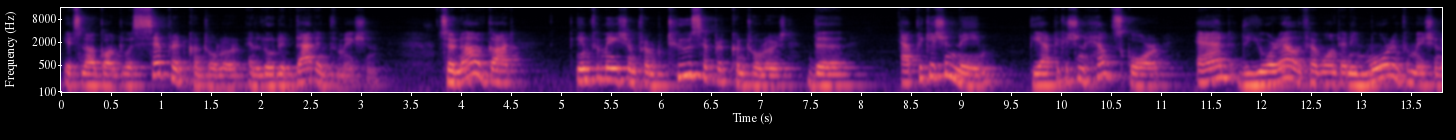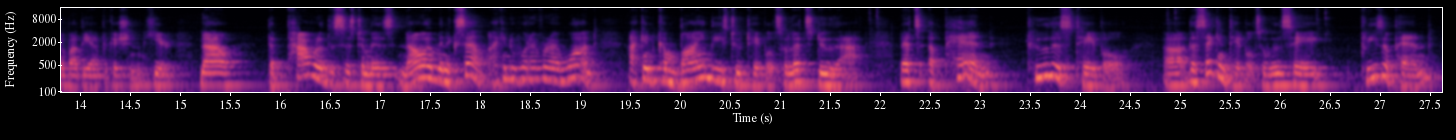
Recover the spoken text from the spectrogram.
it's now gone to a separate controller and loaded that information. So now I've got information from two separate controllers, the application name, the application health score, and the URL if I want any more information about the application here. Now, the power of the system is now I'm in Excel. I can do whatever I want. I can combine these two tables. So let's do that. Let's append to this table uh, the second table. So we'll say, please append.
